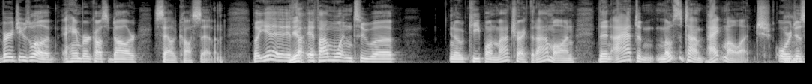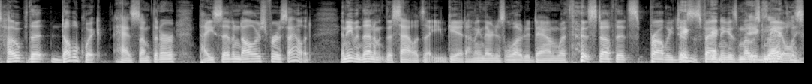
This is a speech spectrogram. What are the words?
Very cheap as well. A hamburger costs a dollar, salad costs seven. But yeah, if Yeah. I, if I'm wanting to, uh, you know, keep on my track that I'm on, then I have to most of the time pack my lunch or Mm-hmm. just hope that Double Kwik has something or pay seven dollars for a salad. And even then, I mean, the salads that you get, I mean, they're just loaded down with stuff that's probably just as fattening as most exactly. meals.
